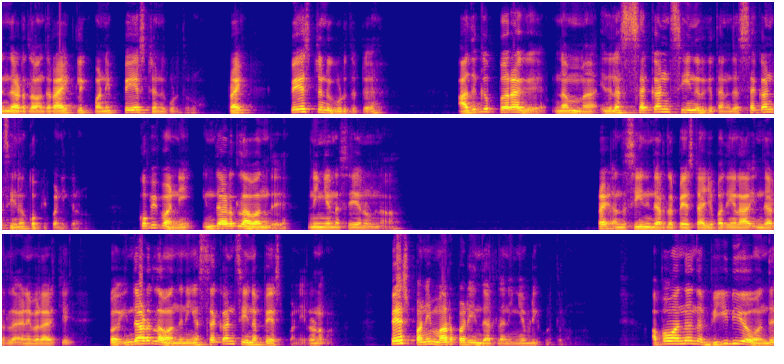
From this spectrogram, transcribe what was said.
இந்த இடத்துல வந்து ரைட் கிளிக் பண்ணி பேஸ்ட்னு கொடுத்துருவோம் ரைட். பேஸ்ட்டுன்னு கொடுத்துட்டு அதுக்கு பிறகு நம்ம இதில் செகண்ட் சீன் இருக்குது தானே, இந்த செகண்ட் சீனை காப்பி பண்ணிக்கணும் காப்பி பண்ணி இந்த இடத்துல வந்து நீங்கள் என்ன செய்யணும்னா ரைட். அந்த சீன் இந்த இடத்துல பேஸ்ட் ஆச்சு பார்த்தீங்களா? இந்த இடத்துல எனேபிள் ஆயிருச்சு. இப்போ இந்த இடத்துல வந்து நீங்கள் செகண்ட் சீனை பேஸ்ட் பண்ணிடணும் பேஸ்ட் பண்ணி மறுபடி இந்த இடத்துல நீங்கள் எப்படி கொடுத்துருணும் அப்போ வந்து அந்த வீடியோ வந்து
